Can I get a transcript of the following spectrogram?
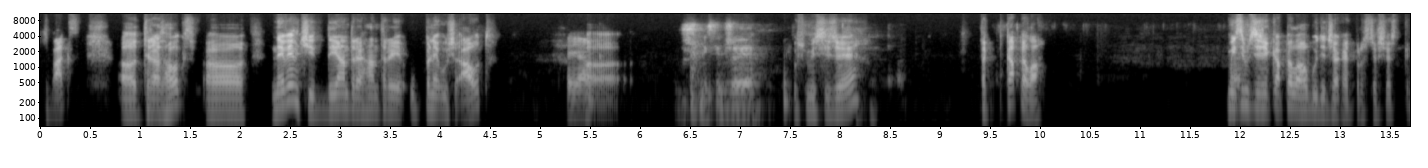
Z Bucks. Uh, teraz Hawks. Uh, neviem, či DeAndre Hunter je úplne už out. Uh, už myslím, že je. Už myslíš, že je? Tak kapela. Myslím si, že kapela ho bude čakať proste v šestke.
